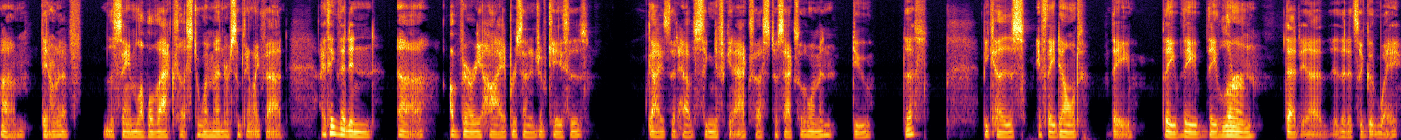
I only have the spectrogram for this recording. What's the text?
Um, they don't have the same level of access to women or something like that. I think that in uh, a very high percentage of cases, guys that have significant access to sex with women do this because if they don't, they they they they learn that uh, that it's a good way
